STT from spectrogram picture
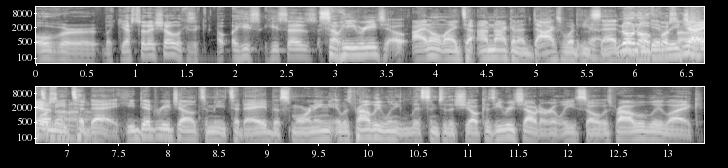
over like yesterday's show? Like he's like, uh, he's he says So he reached. oh, I don't like to. I'm not going to dox what he Yeah. said. No, but no, he of did course reach not. out Yeah, to yeah, me no, no, no. today. He did reach out to me today, this morning. It was probably when he listened to the show because he reached out early. So it was probably like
